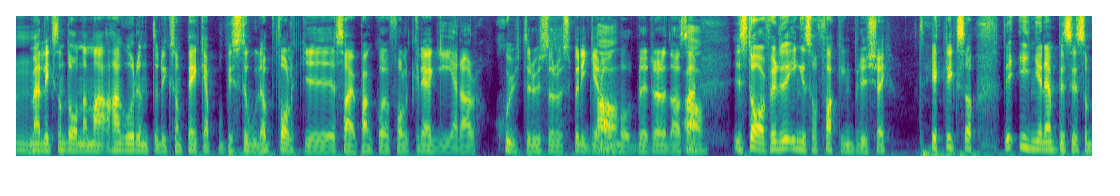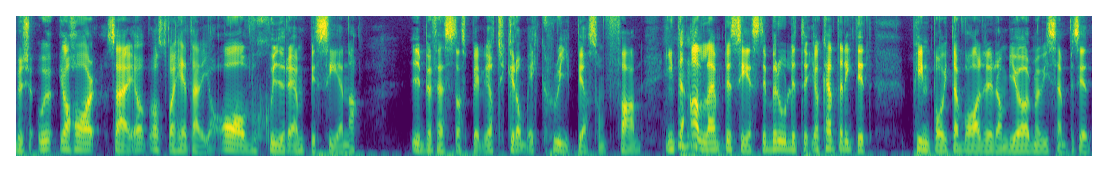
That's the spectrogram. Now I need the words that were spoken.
Mm. Men liksom då när man, han går runt och liksom pekar på pistoler på folk i Cyberpunk och folk reagerar, skjuter ut så springer ja. de och blir rädda så ja. I Starfield är det ingen som fucking bryr sig. Det är liksom, det är ingen NPC som bryr sig. Och jag har, så här, jag måste vara helt ärlig, jag avskyr NPCerna i Befästa-spel. Jag tycker de är creepiga som fan. Inte mm. alla NPCs, det beror lite, jag kan inte riktigt pinpointa vad det är de gör med vissa NPCs.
